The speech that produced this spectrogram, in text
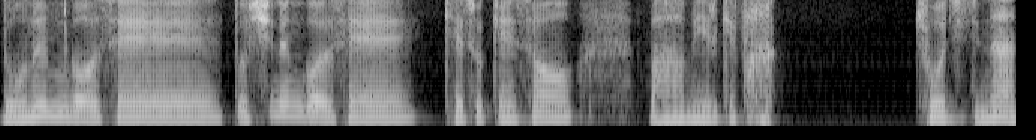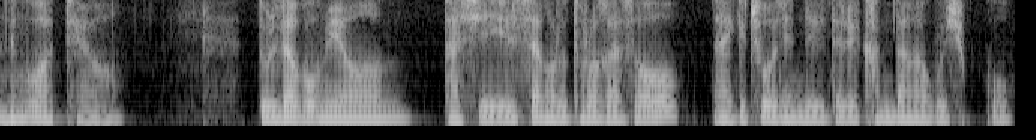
노는 것에 또 쉬는 것에 계속해서 마음이 이렇게 확 주어지지는 않는 것 같아요. 놀다 보면 다시 일상으로 돌아가서 나에게 주어진 일들을 감당하고 싶고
